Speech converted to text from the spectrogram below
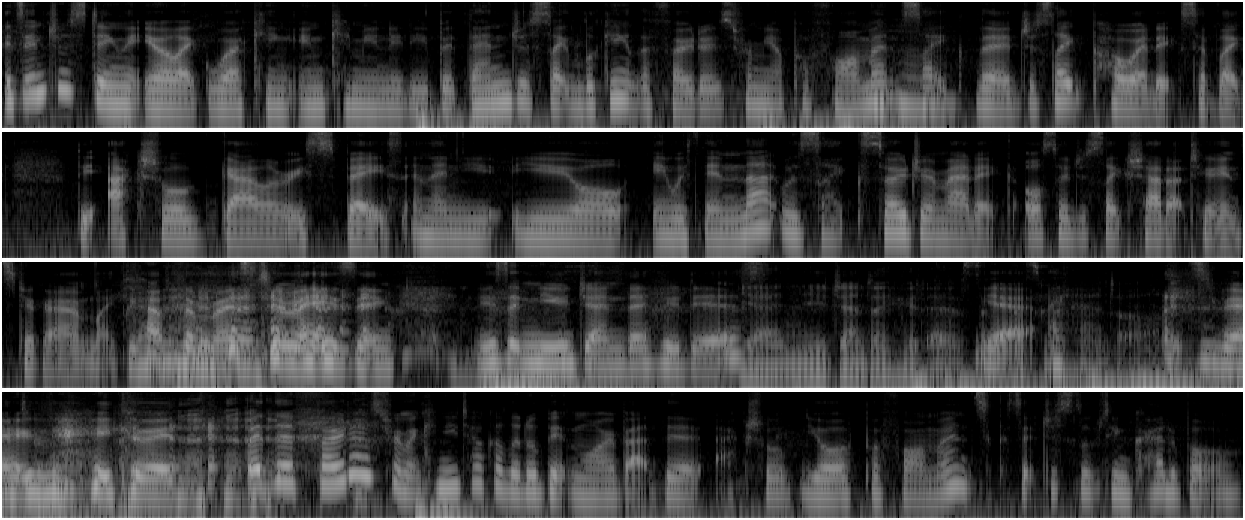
It's interesting that you're like working in community, but then just like looking at the photos from your performance, Mm-hmm. like the just like poetics of like the actual gallery space, and then you you all in within that was like so dramatic. Also, just like shout out to Instagram, like you have the most amazing. Is it New Gender Who Dis? Yeah, new gender who is. Yeah, that's my I- handle. It's very very good. but the photos from it, can you talk a little bit more about the actual your performance because it just looked incredible.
